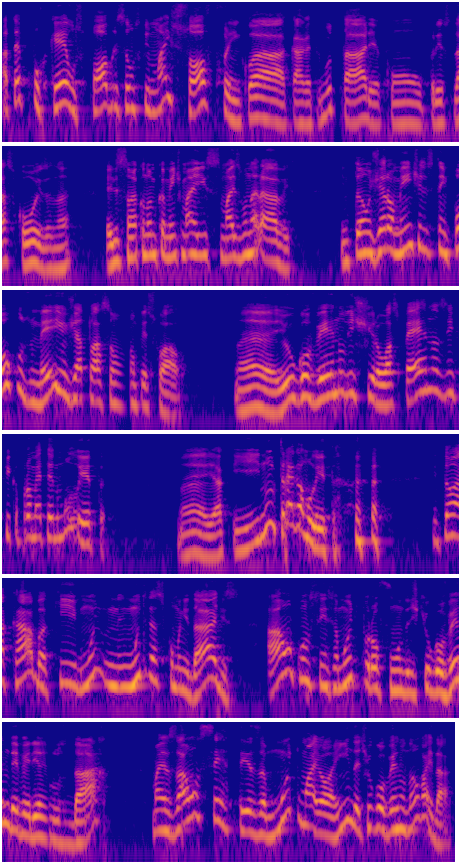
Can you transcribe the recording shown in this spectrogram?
Até porque os pobres são os que mais sofrem com a carga tributária, com o preço das coisas, né? Eles são economicamente mais, mais vulneráveis. Então, geralmente, eles têm poucos meios de atuação pessoal. Né? E o governo lhes tirou as pernas e fica prometendo muleta. Né? E, e não entrega a muleta. então, acaba que em muitas dessas comunidades há uma consciência muito profunda de que o governo deveria nos dar, mas há uma certeza muito maior ainda de que o governo não vai dar.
